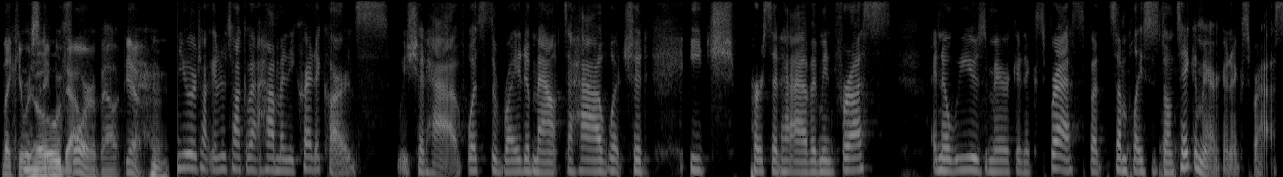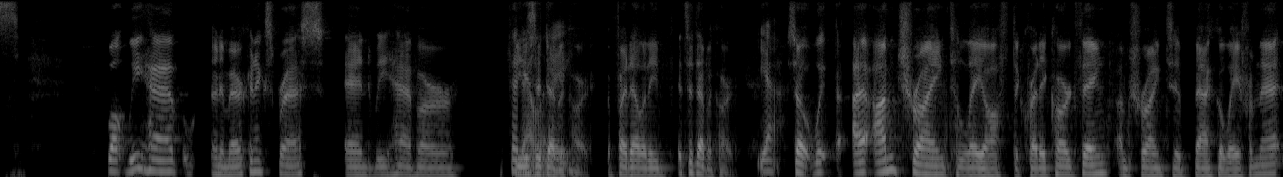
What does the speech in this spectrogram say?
Like you were no saying before doubt. about, yeah. you were talking to talk about how many credit cards we should have. What's the right amount to have? What should each person have? I mean, for us, I know we use American Express, but some places don't take American Express. Well, we have an American Express and we have our Fidelity. Visa debit card. Fidelity, it's a debit card. Yeah. So I, I'm trying to lay off the credit card thing. I'm trying to back away from that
